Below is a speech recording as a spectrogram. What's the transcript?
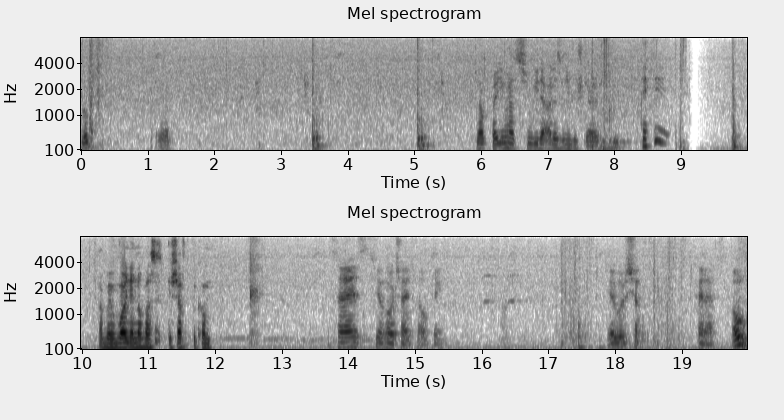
Flup. Ja. Ich glaube, bei ihm hat es schon wieder alles umgestellt. Aber wir wollen ja noch was geschafft bekommen. Das heißt, hier Holzscheit drauflegen. Ja gut, ich hab keine Axt. Oh,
